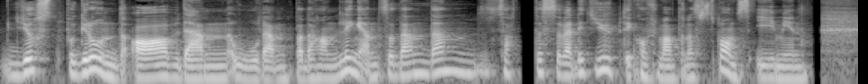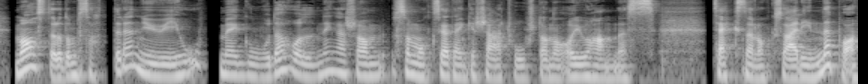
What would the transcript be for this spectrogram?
just på grund av den oväntade handlingen. Så den, den sattes väldigt djupt i konfirmanternas respons i min master och de satte den ju ihop med goda hållningar som, som också jag tänker skärtorsdagen och Johannes texten också är inne på.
